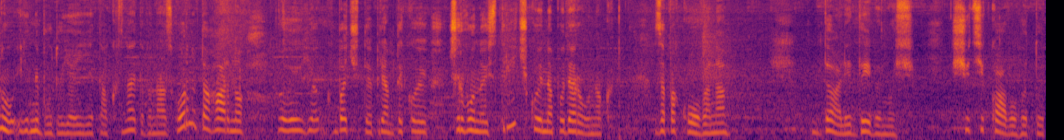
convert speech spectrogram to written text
Ну і не буду я її так. Знаєте, вона згорнута гарно. е, Як бачите, прям такою червоною стрічкою на подарунок запакована. Далі дивимось. Що цікавого тут?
